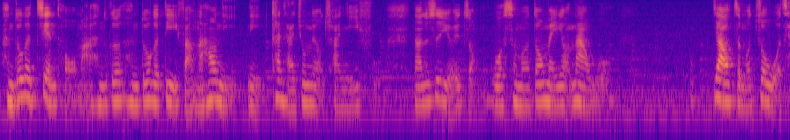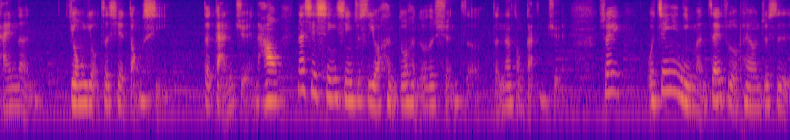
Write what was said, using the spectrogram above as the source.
很多个箭头嘛，很多个很多个地方，然后你你看起来就没有穿衣服，然后就是有一种我什么都没有，那我要怎么做我才能拥有这些东西的感觉？然后那些星星就是有很多很多的选择的那种感觉，所以我建议你们这一组的朋友，就是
